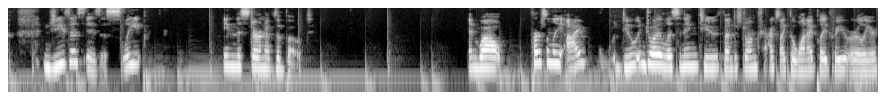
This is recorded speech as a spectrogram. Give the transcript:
Jesus is asleep in the stern of the boat. And while personally I do enjoy listening to thunderstorm tracks like the one I played for you earlier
